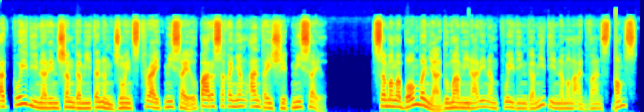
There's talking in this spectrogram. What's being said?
At pwede na rin siyang gamitan ng Joint Strike Missile para sa kanyang anti-ship missile. Sa mga bomba niya dumami na rin ang pwedeng gamitin ng mga advanced bombs,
